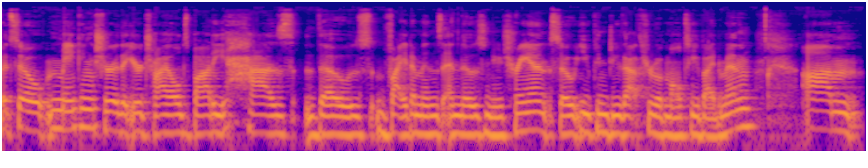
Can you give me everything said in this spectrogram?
But so making sure that your child's body has those vitamins and those nutrients. So you can do that through a multivitamin. Um,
